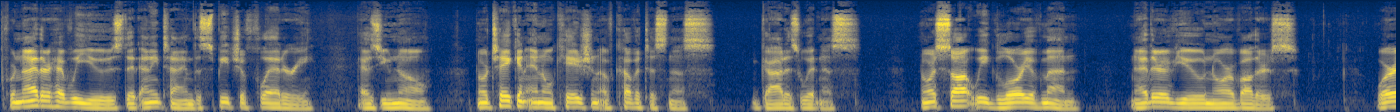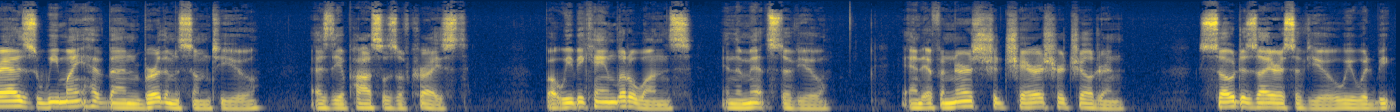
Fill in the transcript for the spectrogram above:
For neither have we used at any time the speech of flattery, as you know, nor taken an occasion of covetousness, God is witness, nor sought we glory of men, neither of you nor of others. Whereas we might have been burthensome to you, as the apostles of Christ, but we became little ones in the midst of you. And if a nurse should cherish her children, so desirous of you, we would be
